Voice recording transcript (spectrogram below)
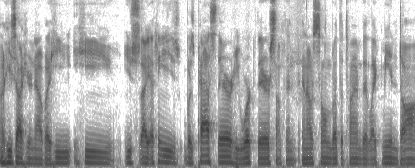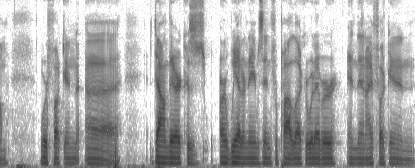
Oh, he's out here now, but he he used I, I think he was past there. He worked there or something. And I was telling about the time that like me and Dom were fucking uh down there because we had our names in for potluck or whatever. And then I fucking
